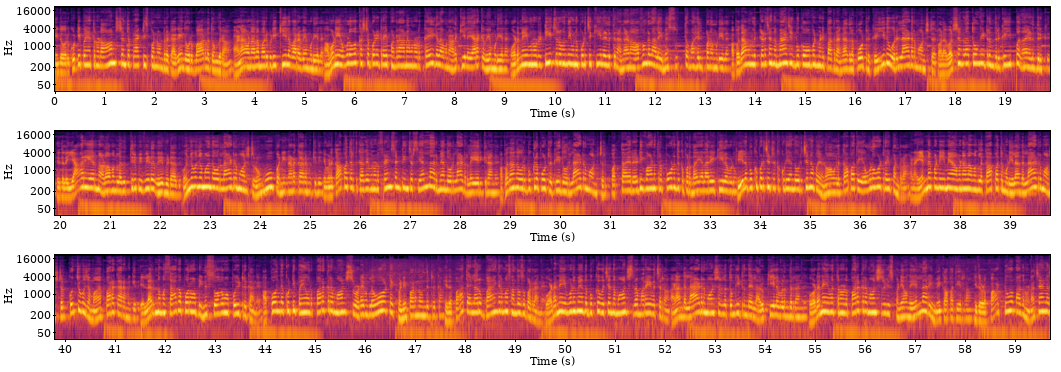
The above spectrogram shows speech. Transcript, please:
இந்த ஒரு குட்டி பையன் தன்னோட ஆர்ம் ஸ்ட்ரென்த்தை பிராக்டிஸ் பண்ணுன்றக்காக இந்த ஒரு பார்ல தொங்குறான். ஆனா அவனால மறுபடியும் கீழே வரவே முடியல. அவனும் எவ்வளவோ கஷ்டப்பட்டு ட்ரை பண்றான். ஆனா அவனோட கைகளை அவனால கீழே இறக்கவே முடியல. உடனே இவனோட டீச்சரும் வந்து இவனை பிடிச்சி கீழே இழுக்கிறாங்க. ஆனா அவங்களாலையுமே சுத்தமா ஹெல்ப் பண்ண முடியல. அப்பதான் அவங்களுக்கு கிடைச்ச அந்த மேஜிக் புக்கை ஓபன் பண்ணி பாக்குறாங்க அதுல போட்டிருக்கு இது ஒரு லேடர் மான்ஸ்டர் பல வருஷங்களா தூங்கிட்டு இருந்திருக்கு இப்பதான் எழுந்திருக்கு. இதுல யார் ஏறினாலும் அவங்கள அது திருப்பி விடவே விடாது. கொஞ்சம் கொஞ்சமா அந்த ஒரு லேடர் மான்ஸ்டரும் மூவ் பண்ணி நடக்க ஆரம்பிக்குது. இவனை காப்பாத்துறதுக்காக இவனோட ஃப்ரெண்ட்ஸ் அண்ட் டீச்சர்ஸ் எல்லாருமே அந்த ஒரு லேடர்ல ஏறிக்கிறாங்க. அப்பதான் அந்த ஒரு புக்ல போட்டிருக்கு இந்த ஒரு லேடர் மான்ஸ்டர் பத்தாயிரம் அடி வானத்துல போனதுக்கு அப்புறம் தான் எல்லாரையும் கீழே விடும். கீழே புக் படிச்சிட்டு இருக்கக்கூடிய அந்த ஒரு சின்ன பையனும் அவங்களை காப்பாத்த எவ்வளவோ ட்ரை பண்றான். ஆனா என்ன பண்ணியுமே அவனால அவங்கள காப்பாத்த முடியல. அந்த லேடர் மான்ஸ்டர் கொஞ்சம் கொஞ்சமா பறக்க ஆரம்பிக்குது. எல்லாரும் நம்ம சாக போறோம் அப்படின்னு சோகமா போயிட்டு இருக்காங்க. அப்போ அந்த குட்டி பையன் ஒரு பறக்கிற மான்ஸ்டரோட இவங்களை ஓவர்டேக் பண்ணி பறந்து வந்துட்டு இருக்கான். இதை பார்த்து எல்லாரும் பயங்கரமா சந்தோஷப்படுறாங்க. உடனே இவனுமே அந்த புக்கை வச்சு அந்த மான்ஸ்டரை மறைய வச்சிடறான். ஆனா அந்த லேடர் மான்ஸ்டர்ல தொங்கிட்டு இருந்த எல்லாரும் கீழே விழுந்துடுறாங்க. உடனே இவன் தன்னோட பறக்கிற மான்ஸ்டர் யூஸ் பண்ணி அவங்க எல்லாரையுமே காப்பாத்திடுறான். இதோட பார்ட் டூவை பார்க்கணும்னா சேனலை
